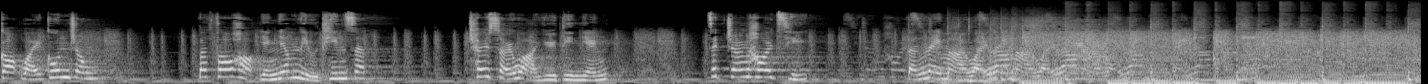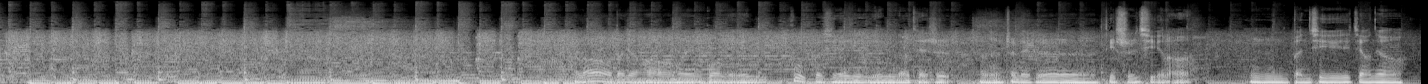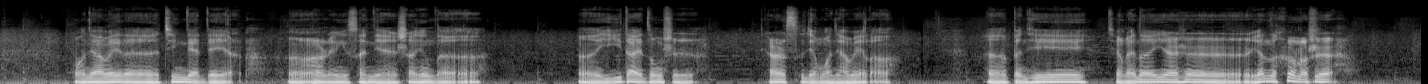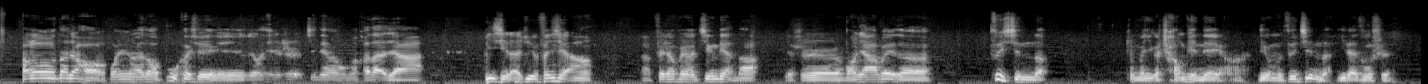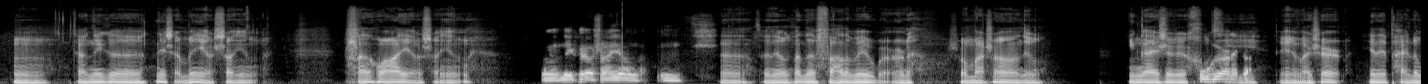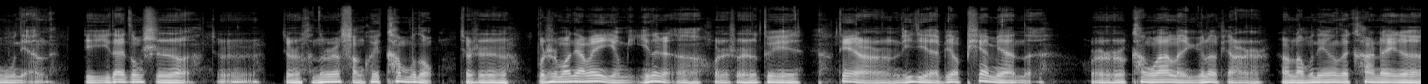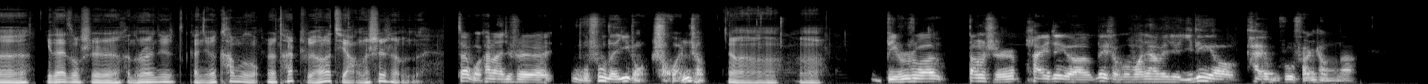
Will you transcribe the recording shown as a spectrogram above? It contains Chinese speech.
各位觀眾，不科學影音聊天室，吹水華語電影即將開始，等你埋位啦，埋位啦，埋位啦！Hello，大家好，欢迎光临不科学影音聊天室。嗯，这里是第十期了啊。嗯，本期讲讲王家卫的经典电影，嗯，二零一三年上映的，嗯，《一代宗师》。第二次讲王家卫了啊。嗯，本期请来的依然是袁子鹤老师。Hello，大家好，欢迎来到不科学影音聊天室。今天我们和大家一起来去分享啊，非常非常经典的，也是王家卫的最新的这么一个长篇电影啊，离我们最近的《一代宗师》。嗯，咱那个那什么也要上映了，《繁花》也要上映了。嗯，那快要上映了。嗯嗯，昨天我看他发的微博了，说马上就应该是胡歌那个对完事儿了，也得拍了五年了。第一代宗师啊，就是就是很多人反馈看不懂，就是不是王家卫影迷的人啊，或者说是对电影理解比较片面的，或者说看惯了娱乐片儿，然后冷不丁再看这个一代宗师，很多人就感觉看不懂。就是他主要讲的是什么呢？在我看来，就是武术的一种传承。啊啊比如说，当时拍这个，为什么王家卫就一定要拍武术传承呢？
